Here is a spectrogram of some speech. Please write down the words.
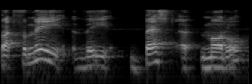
But for me, the best uh, model,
